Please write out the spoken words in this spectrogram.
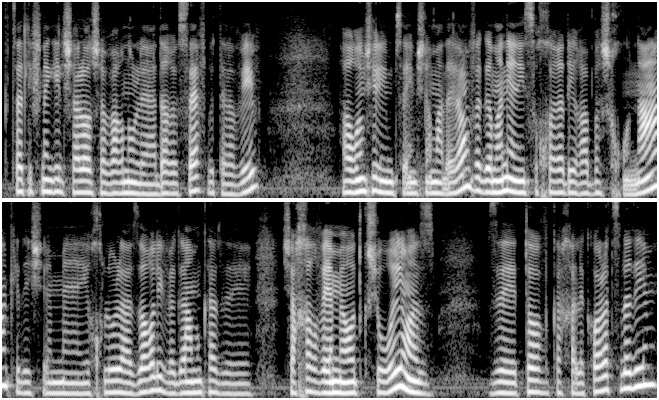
קצת לפני גיל שלוש עברנו להדר יוסף בתל אביב. ההורים שלי נמצאים שם עד היום, וגם אני, אני שוכרת דירה בשכונה, כדי שהם יוכלו לעזור לי, וגם כזה, שחר והם מאוד קשורים, אז זה טוב ככה לכל הצדדים.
